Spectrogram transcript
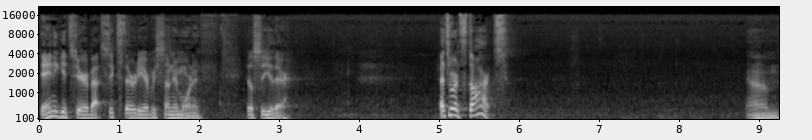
Danny gets here about 6:30 every Sunday morning. He'll see you there. That's where it starts. Um,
